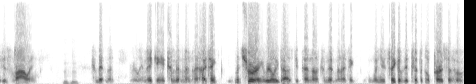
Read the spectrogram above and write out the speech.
is vowing, mm-hmm. commitment, really making a commitment. I, I think maturing really does depend on commitment. I think when you think of the typical person who,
